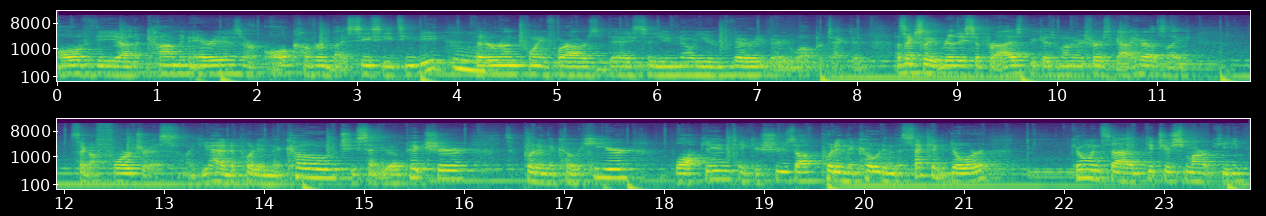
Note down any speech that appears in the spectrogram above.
All of the uh, common areas are all covered by CCTV that are run 24 hours a day, so you know you're very, very well protected. I was actually really surprised because when we first got here, I was like, it's like a fortress. Like you had to put in the code. She sent you a picture. Put in the code here. Walk in, take your shoes off, put in the code in the second door. Go inside, get your smart key,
